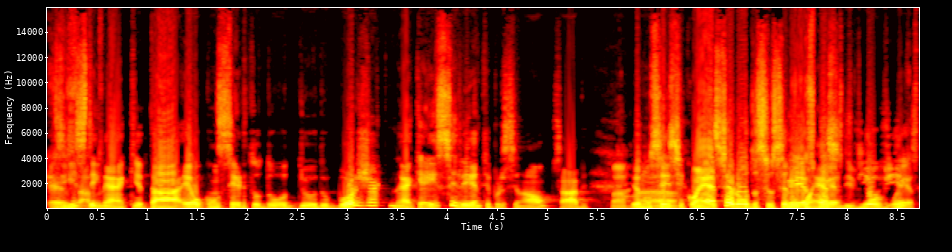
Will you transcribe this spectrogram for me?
Existem, Exato. né? Que tá, é o concerto do, do, do Borjak, né? Que é excelente, por sinal, sabe? Aham. Eu não sei se conhece, Haroldo. Se você não conhece, conheço, devia ouvir. Conheço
